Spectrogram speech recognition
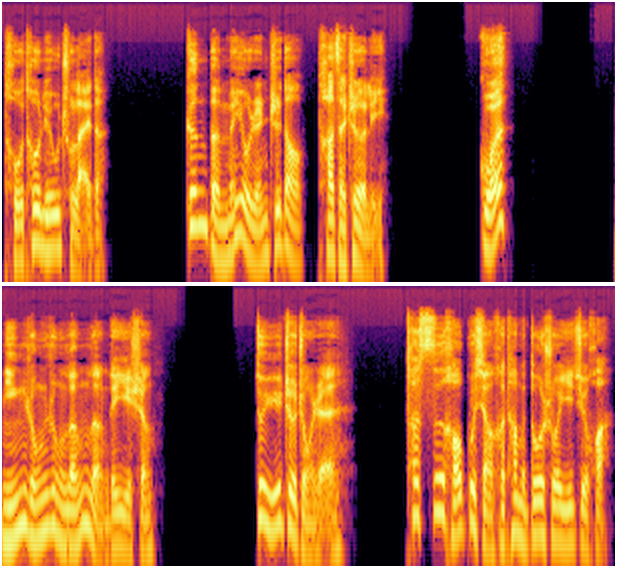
偷偷溜出来的，根本没有人知道他在这里。滚！宁荣荣冷冷的一声，对于这种人，他丝毫不想和他们多说一句话。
